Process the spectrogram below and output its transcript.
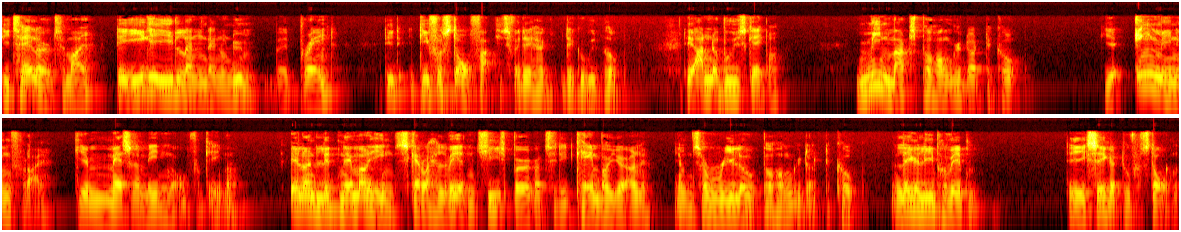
De taler jo til mig. Det er ikke et eller andet anonym øh, brand. De, de forstår faktisk, hvad det her det går ud på. Det er andre budskaber. Min max på hunger.dk giver ingen mening for dig. Giver masser af mening over for gamer. Eller en lidt nemmere en. Skal du halvere den cheeseburger til dit camperhjørne? Jamen så reload på hungry.dk. Den ligger lige på webben. Det er ikke sikkert, du forstår den.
